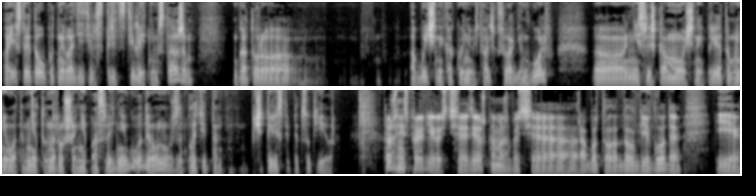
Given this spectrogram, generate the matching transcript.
А если это опытный водитель с 30-летним стажем, у которого обычный какой-нибудь Volkswagen Golf, не слишком мощный, при этом у него там нету нарушений последние годы, он может заплатить там 400-500 евро. Тоже несправедливость. Девушка, может быть, э, работала долгие годы и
